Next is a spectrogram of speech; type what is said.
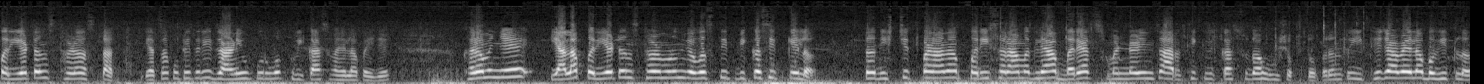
पर्यटन स्थळं असतात याचा कुठेतरी जाणीवपूर्वक विकास व्हायला पाहिजे. खरं म्हणजे याला पर्यटन स्थळ म्हणून व्यवस्थित विकसित केलं तर निश्चितपणानं परिसरामधल्या बऱ्याच मंडळींचा आर्थिक विकास सुद्धा होऊ शकतो. परंतु इथे ज्या वेळेला बघितलं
